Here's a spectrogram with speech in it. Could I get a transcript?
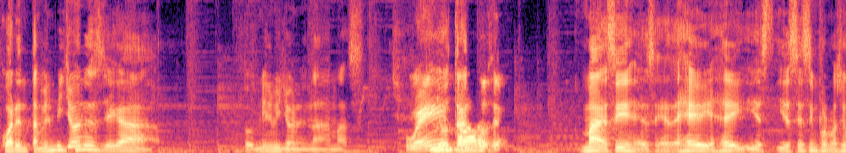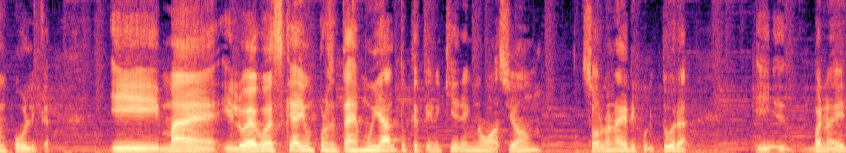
40 mil millones, llega a 2 mil millones nada más. Tanto se- Mae, sí, es, es heavy, es heavy, y, es, y esa es información pública. Y, mae, y luego es que hay un porcentaje muy alto que tiene que ir en innovación solo en agricultura. Y bueno, ahí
